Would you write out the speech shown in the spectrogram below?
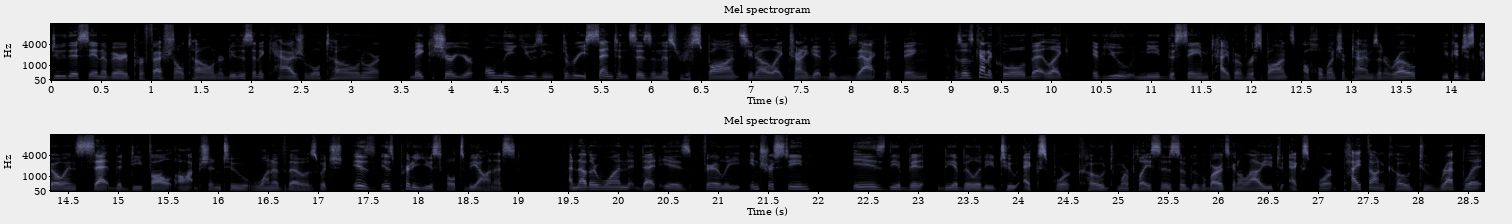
do this in a very professional tone or do this in a casual tone or make sure you're only using three sentences in this response, you know, like trying to get the exact thing. And so it's kind of cool that like if you need the same type of response a whole bunch of times in a row, you could just go and set the default option to one of those, which is is pretty useful to be honest. Another one that is fairly interesting is the the ability to export code to more places. So Google Bard is going to allow you to export Python code to Replit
